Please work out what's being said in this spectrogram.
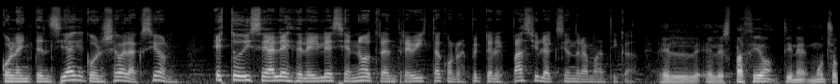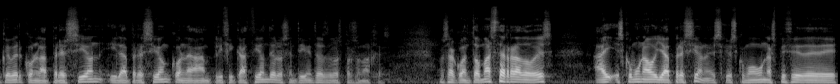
con la intensidad que conlleva la acción. Esto dice Alex de la Iglesia en otra entrevista con respecto al espacio y la acción dramática. El, espacio tiene mucho que ver con la presión y la presión con la amplificación de los sentimientos de los personajes. O sea, cuanto más cerrado es, es como una olla a presión, es, es como una especie de,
